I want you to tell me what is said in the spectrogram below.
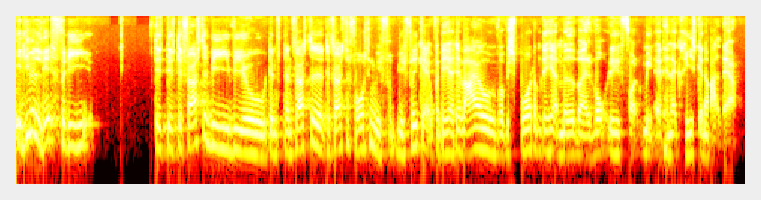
alligevel lidt, fordi det, det, det første vi, vi jo den, den første det første forskning vi, vi frigav for det her, det var jo hvor vi spurgte om det her med hvor alvorligt folk mener at den her krise generelt er.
